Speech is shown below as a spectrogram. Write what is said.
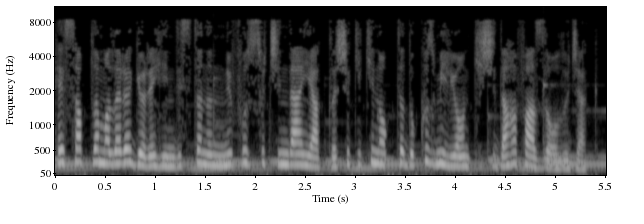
Hesaplamalara göre Hindistan'ın nüfusu Çin'den yaklaşık 2.9 milyon kişi daha fazla olacak.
